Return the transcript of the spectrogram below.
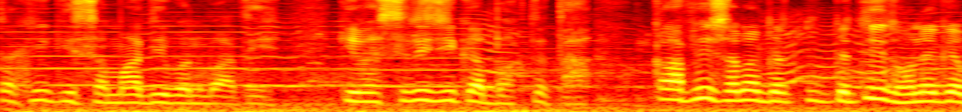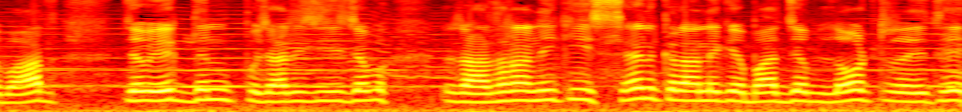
सखी की समाधि बनवा दी। कि वह श्री जी का भक्त था। काफ़ी समय व्यतीत होने के बाद, जब एक दिन पुजारी जी, जब राधा रानी की सैन कराने के बाद जब लौट रहे थे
